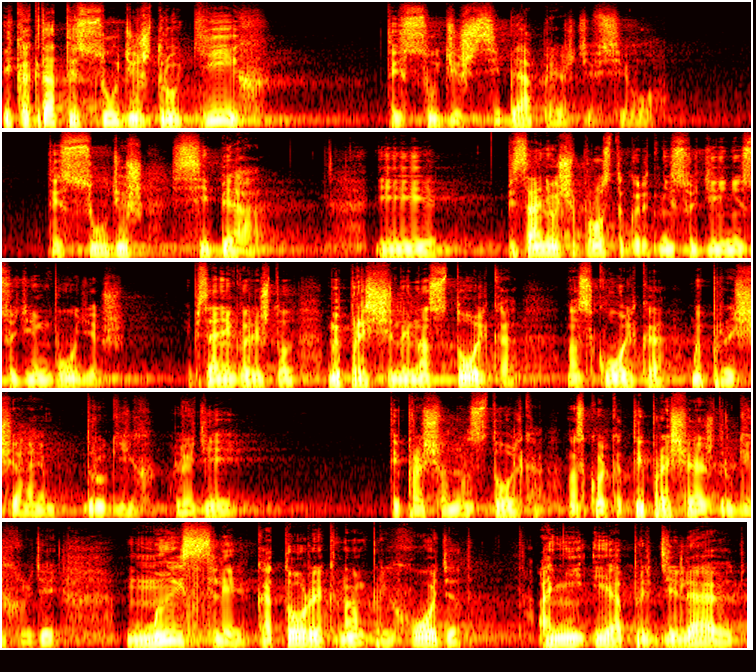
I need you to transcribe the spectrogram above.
И когда ты судишь других, ты судишь себя прежде всего. Ты судишь себя. И Писание очень просто говорит, не суди, не судим будешь. И Писание говорит, что мы прощены настолько, насколько мы прощаем других людей. Ты прощен настолько, насколько ты прощаешь других людей. Мысли, которые к нам приходят, они и определяют,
